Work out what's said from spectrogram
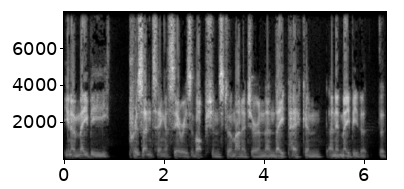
you know maybe presenting a series of options to a manager and then they pick and and it may be that that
